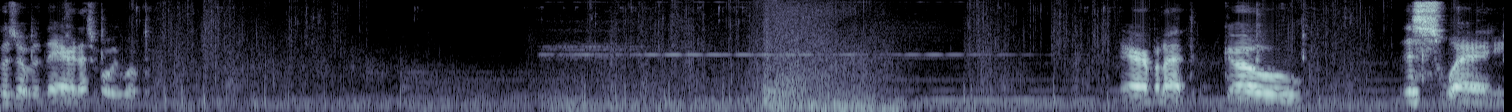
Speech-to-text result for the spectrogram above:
Goes over there. That's where we were. There, but I have to go this way.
